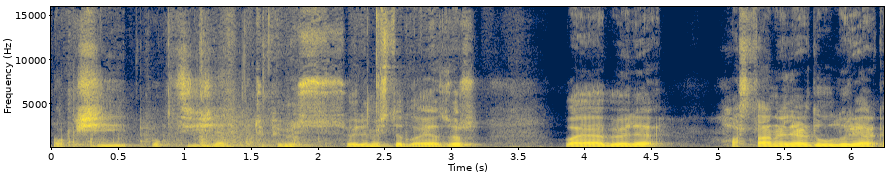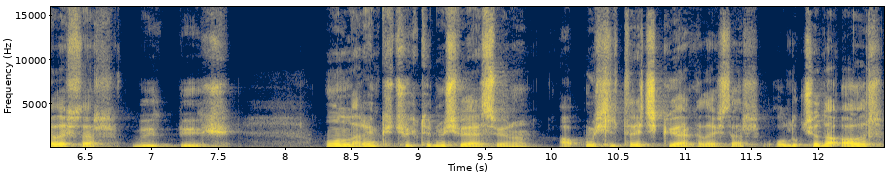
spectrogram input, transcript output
oksi, oksijen tüpümüz söylemesi de bayağı zor. Bayağı böyle hastanelerde olur ya arkadaşlar. Büyük büyük. Onların küçültülmüş versiyonu. 60 litre çıkıyor arkadaşlar. Oldukça da ağır.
